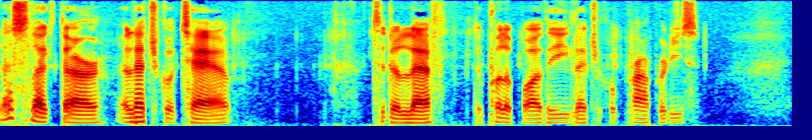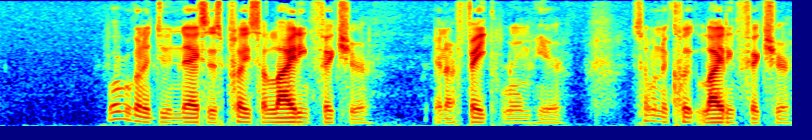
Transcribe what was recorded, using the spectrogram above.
Let's select our electrical tab to the left to pull up all the electrical properties. What we're going to do next is place a lighting fixture in our fake room here. So I'm going to click lighting fixture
